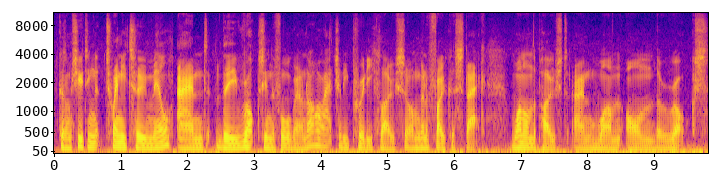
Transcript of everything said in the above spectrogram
because I'm shooting at 22 mil and the rocks in the foreground are actually pretty close. So I'm going to focus stack one on the post and one on the rocks.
